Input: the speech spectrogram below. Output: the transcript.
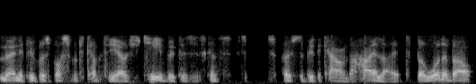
many people as possible, to come to the LGT because it's supposed to be the calendar highlight. But what about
